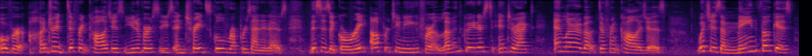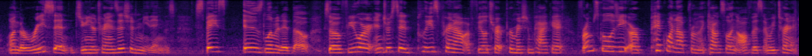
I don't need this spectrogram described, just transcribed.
over 100 different colleges, universities, and trade school representatives. This is a great opportunity for 11th graders to interact and learn about different colleges, which is a main focus on the recent junior transition meetings. Space is limited though, so if you are interested, please print out a field trip permission packet from Schoology or pick one up from the counseling office and return it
